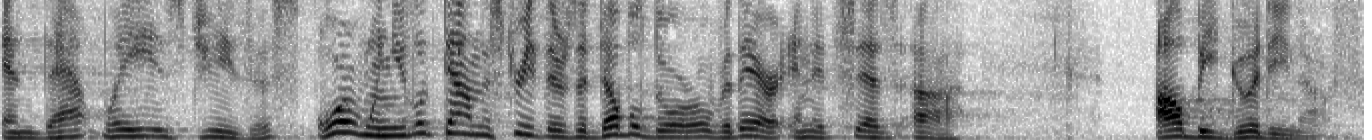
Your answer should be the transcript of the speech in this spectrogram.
and that way is Jesus. Or when you look down the street, there's a double door over there, and it says, uh, I'll be good enough.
